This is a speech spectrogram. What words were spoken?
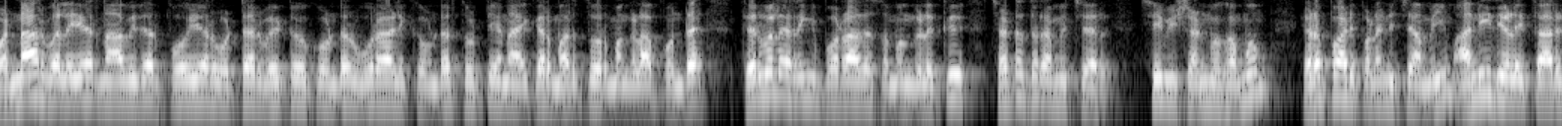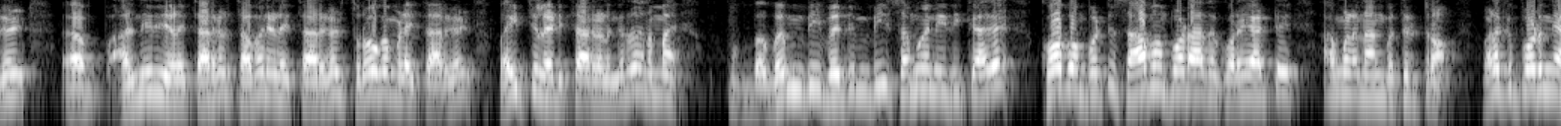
வண்ணார் வலையர் நாவிதர் போயர் ஒட்டர் வேட்டுவ கவுண்டர் ஊராளி கவுண்டர் தொட்டிய நாயக்கர் மருத்துவர் மங்களா போன்ற தெருவில் இறங்கி போராத சமங்களுக்கு சட்டத்துறை அமைச்சர் சி. வி. சண்முகமும் எடப்பாடி பழனிசாமியும் அநீதி இழைத்தார்கள் அநீதி இழைத்தார்கள் தவறு இழைத்தார்கள் துரோகம் இழைத்தார்கள் வயிற்றில் அடித்தார்கள்ங்கிறத நம்ம வெம்பி வெதும்பி சமூக நீதிக்காக கோபம் பட்டு சாபம் போடாத குறையாட்டு அவங்கள நாங்கள் திட்டுறோம். வழக்கு போடுங்க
